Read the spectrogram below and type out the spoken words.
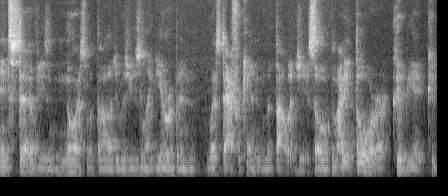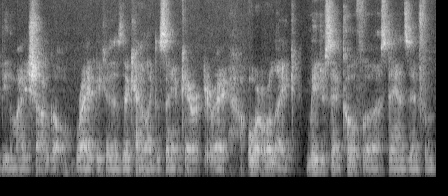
instead of using Norse mythology, was using like Yoruban, West African mythology. So the mighty Thor could be could be the mighty Shango, right? Because they're kind of like the same character, right? Or or like Major Sankofa stands in from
